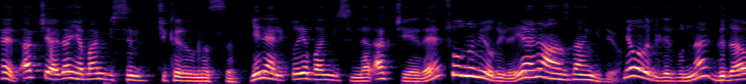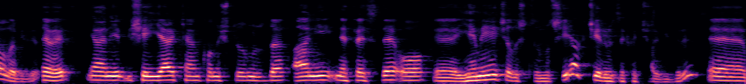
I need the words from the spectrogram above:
Evet, akciğerden yabancı cisim çıkarılması. Genellikle o yabancı cisimler akciğere solunum yoluyla yani ağızdan gidiyor. Ne olabilir bunlar? Gıda olabilir. Evet, yani bir şey yerken konuştuğumuzda ani nefeste o e, yemeye çalıştığımız şeyi akciğerimize kaçırabiliriz. E,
